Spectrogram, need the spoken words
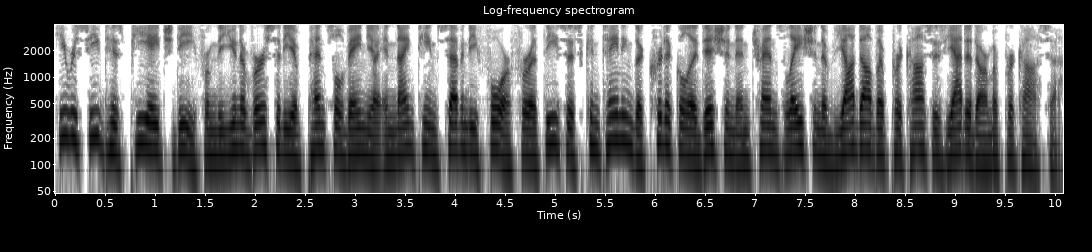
He received his Ph.D. from the University of Pennsylvania in 1974 for a thesis containing the critical edition and translation of Yadava Prakasa's Yadadharma Prakasa.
